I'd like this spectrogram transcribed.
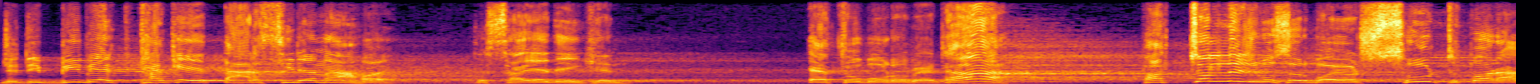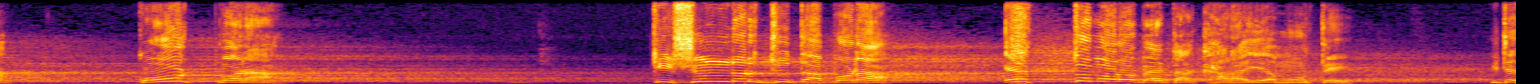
যদি বিবেক থাকে, তার সিরা না হয়, তো সাইয়া দেখেন। এত বড় বেটা, পাঁচচল্লিশ বছর বয়স, স্যুট পরা, কোট পরা, কি সুন্দর জুতা পরা, এত বড় বেটা খারাইয়া মতে এটা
